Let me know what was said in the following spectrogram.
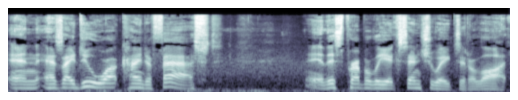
And as I do walk kind of fast, eh, this probably accentuates it a lot.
